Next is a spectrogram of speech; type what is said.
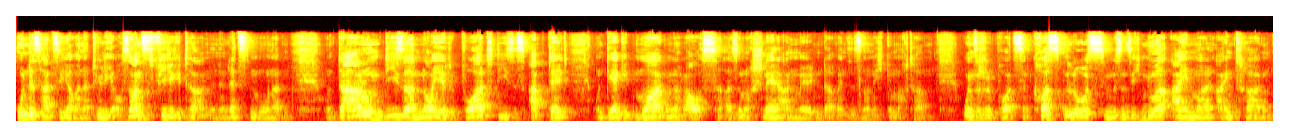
Und es hat sich aber natürlich auch sonst viel getan in den letzten Monaten. Und darum dieser neue Report, dieses Update. Und der geht morgen raus. Also noch schnell anmelden da, wenn Sie es noch nicht gemacht haben. Unsere Reports sind kostenlos. Sie müssen sich nur einmal eintragen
